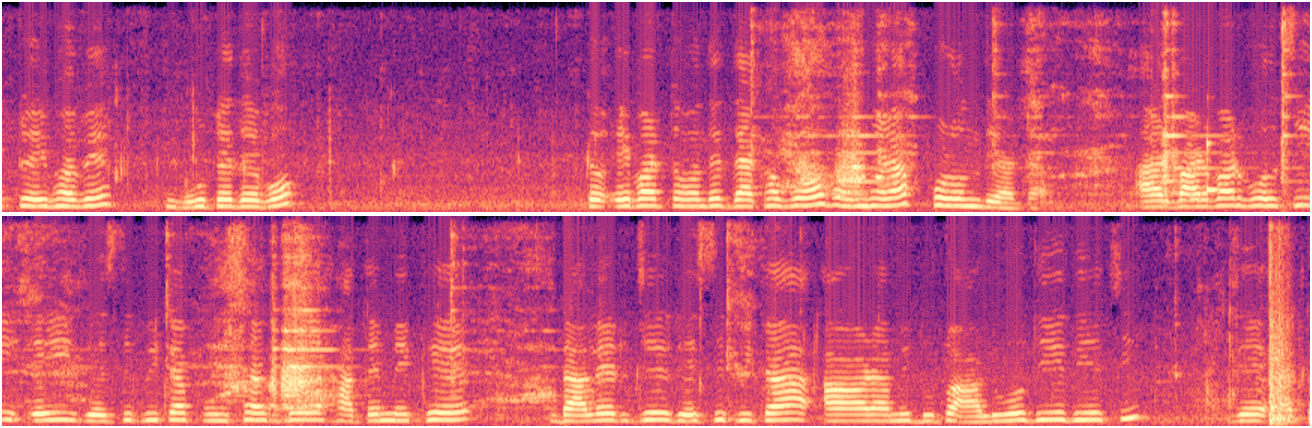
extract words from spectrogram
একটু এইভাবে ঘুটে দেব। তো এবার তোমাদের দেখাবো বন্ধুরা ফোড়ন দেওয়াটা। আর বারবার বলছি, এই রেসিপিটা পুঁই শাক দিয়ে হাতে মেখে ডালের যে রেসিপিটা আর আমি দুটো আলুও দিয়ে দিয়েছি, যে এত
